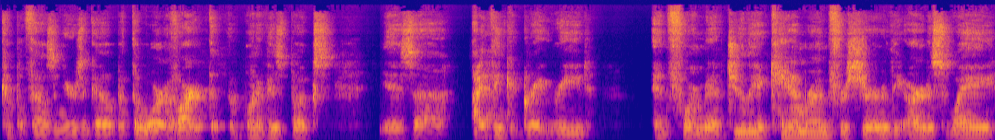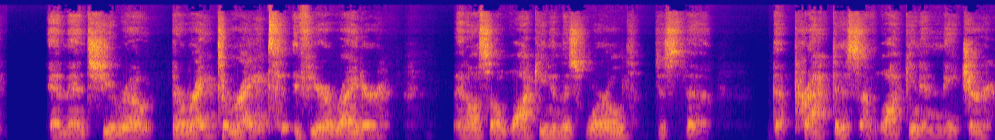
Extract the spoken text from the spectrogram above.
couple thousand years ago. But The War of Art, one of his books, is uh, I think a great read, informative. Julia Cameron for sure, The Artist's Way, and then she wrote The Right to Write. If you're a writer, and also Walking in This World, just the the practice of walking in nature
